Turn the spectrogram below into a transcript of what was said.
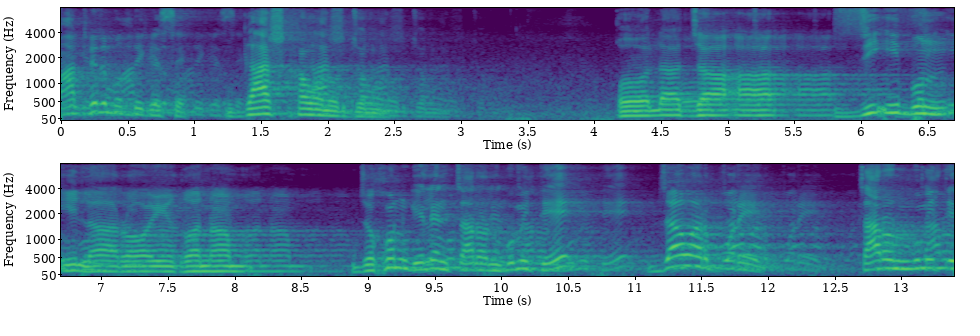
মাঠের মধ্যে গেছে ঘাস খাওয়ানোর জন্য। কলা যা জিবুন ইলা রয় গনাম। যখন গেলেন চারণ ভূমিতে যাওয়ার পরে চারণ ভূমিতে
